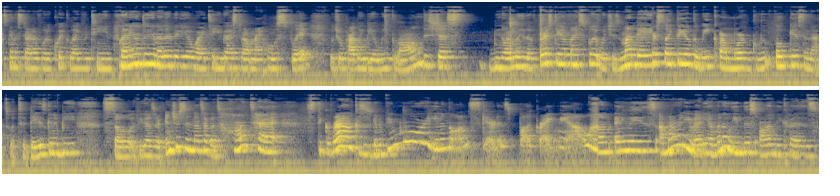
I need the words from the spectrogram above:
It's gonna start off with a quick leg routine. Planning on doing another video where I take you guys throughout my whole split, which will probably be a week long. It's just normally the first day of my split, which is Monday. First leg day of the week are more glute focused, and that's what today is gonna be. So if you guys are interested in that type of content, stick around because there's gonna be more, even though I'm scared as fuck right now. Um, anyways, I'm already ready. I'm gonna leave this on because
